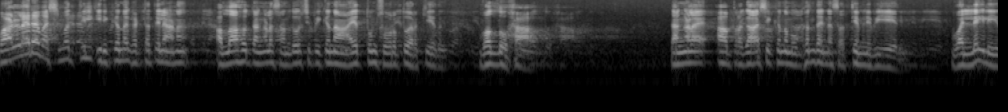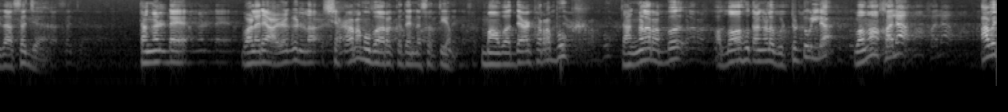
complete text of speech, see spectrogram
വളരെ വിഷമത്തിൽ ഇരിക്കുന്ന ഘട്ടത്തിലാണ് അള്ളാഹു തങ്ങളെ സന്തോഷിപ്പിക്കുന്ന ആയത്തും സൂറത്തും ഇറക്കിയത്. വല്ലുഹ. തങ്ങളെ ആ പ്രകാശിക്കുന്ന മുഖം തന്നെ സത്യം നബിയേ. വല്ലയിലീത സജ. തങ്ങളുടെ വളരെ അഴകുള്ള ഷാറ മുബാറക്ക് തന്നെ സത്യം. മാ. തങ്ങളെ റബ്ബ് അള്ളാഹു തങ്ങളെ വിട്ടിട്ടില്ല വമാ ഖല. അവർ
